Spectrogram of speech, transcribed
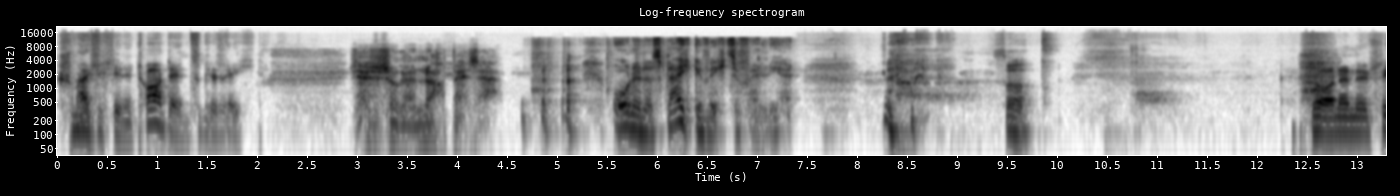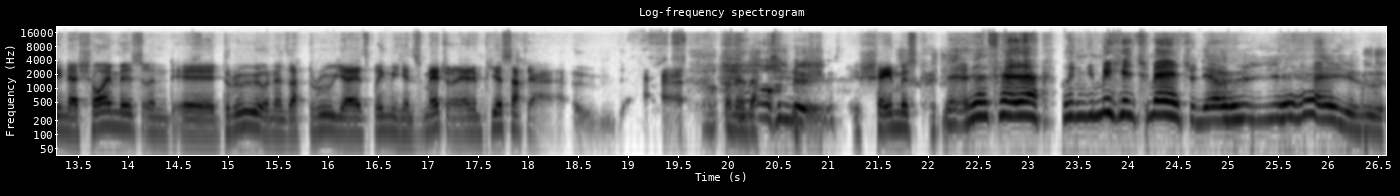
schmeiß ich dir eine Torte ins Gesicht. Das ist sogar noch besser. Ohne das Gleichgewicht zu verlieren. so. So, und dann stehen da Schäumes und äh, Drew und dann sagt Drew, ja, jetzt bring mich ins Match und Adam Pierce sagt, ja, und dann sagt Och, nö. Seamus, Fella, bring mich ins Match. Und, der, und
